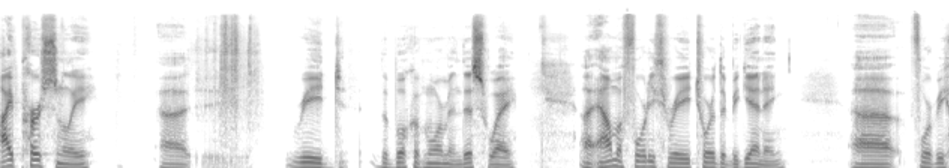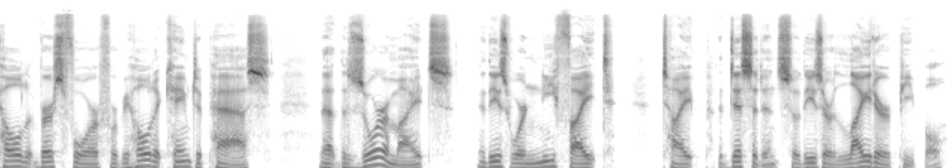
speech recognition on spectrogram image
I personally uh, read the Book of Mormon this way. Uh, Alma 43, toward the beginning, uh, for behold, verse 4 For behold, it came to pass that the Zoramites, these were Nephite type dissidents, so these are lighter people,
